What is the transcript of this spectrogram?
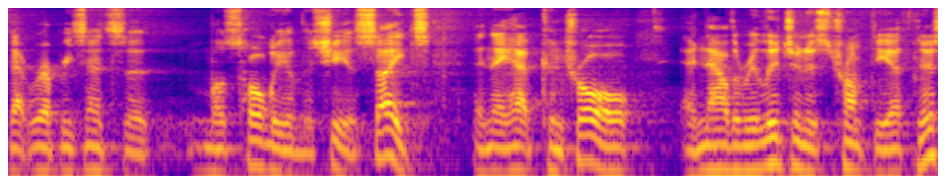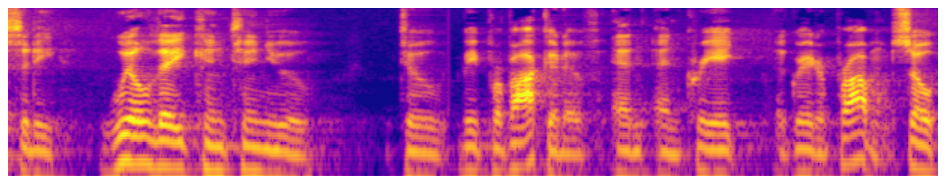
that represents the most holy of the Shia sites, and they have control, and now the religion has trumped the ethnicity. Will they continue to be provocative and, and create a greater problem? So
